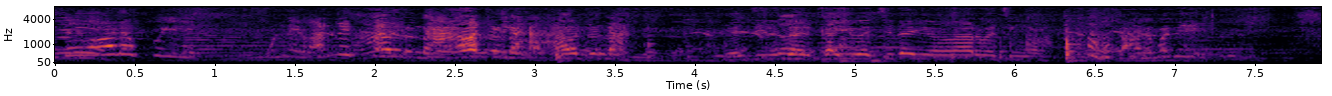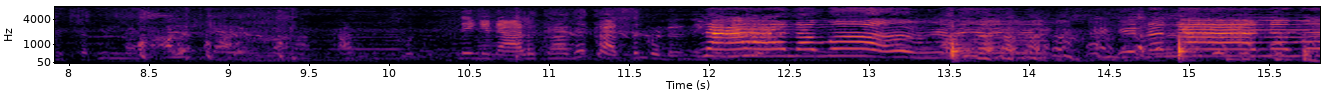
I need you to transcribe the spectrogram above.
இதுவான குயிலே. உன்னை வர்ணிப்பது ஆகட்டும்டா, ஆகட்டும்டா. எத்தனை பேர் கை வச்சுதான் இவன் வேற வச்சுங்க. நீங்க நாளுக்காக காத்து கொண்டிருந்தீங்க நானம்மா என்ன நானம்மா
